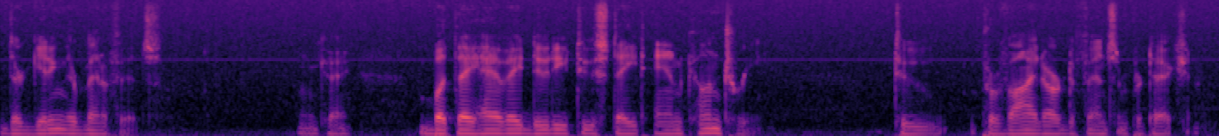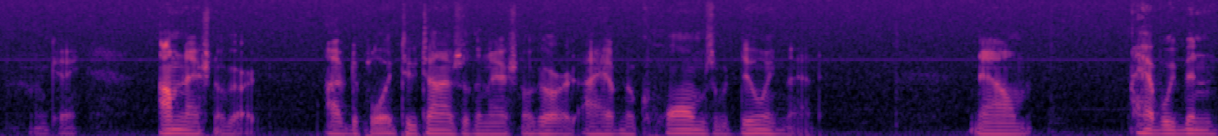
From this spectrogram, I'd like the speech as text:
They're getting their benefits. Okay but they have a duty to state and country to provide our defense and protection. Okay, I'm National Guard. I've deployed two times with the National Guard. I have no qualms with doing that. Now, have we been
